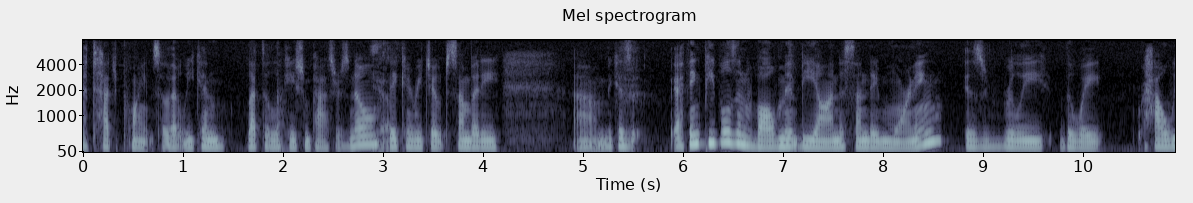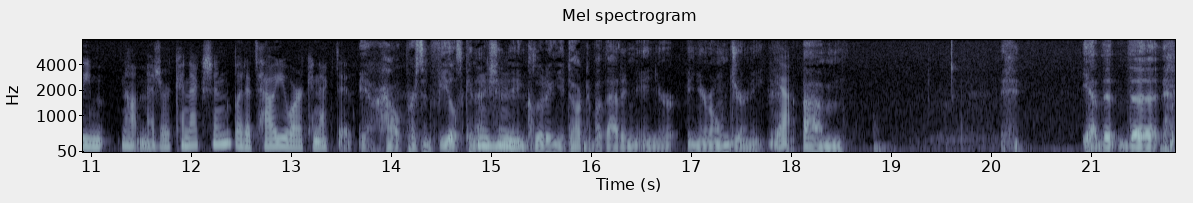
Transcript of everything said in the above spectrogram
a touch point so that we can let the location pastors know yeah. they can reach out to somebody. Um, because I think people's involvement beyond a Sunday morning is really the way how we not measure connection, but it's how you are connected. Yeah, how a person feels connection, mm-hmm. including you talked about that in, in your in your own journey. Yeah. Um, yeah, the the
